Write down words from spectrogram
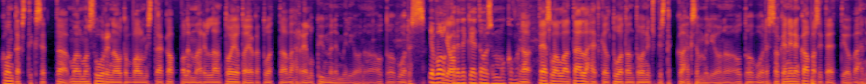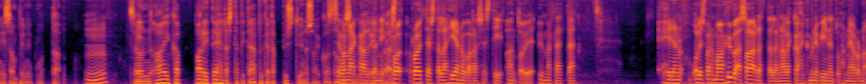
kontekstiksi, että maailman suurin auton valmistaja kappalemäärillä on Toyota, joka tuottaa vähän reilu 10 miljoonaa autoa vuodessa. Ja Volkkari Joo. tekee toisen mokoman. Ja Teslalla on tällä hetkellä tuotantoon 1,8 miljoonaa autoa vuodessa. Okei, niiden kapasiteetti on vähän isompi nyt, mutta Mm. se on aika pari tehdasta pitää pykätä pystyyn, jos aikoo Se on aika älytön. Niin Reuters tällä hienovaraisesti antoi ymmärtää, että heidän olisi varmaan hyvä saada tällainen alle 25 000 euron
